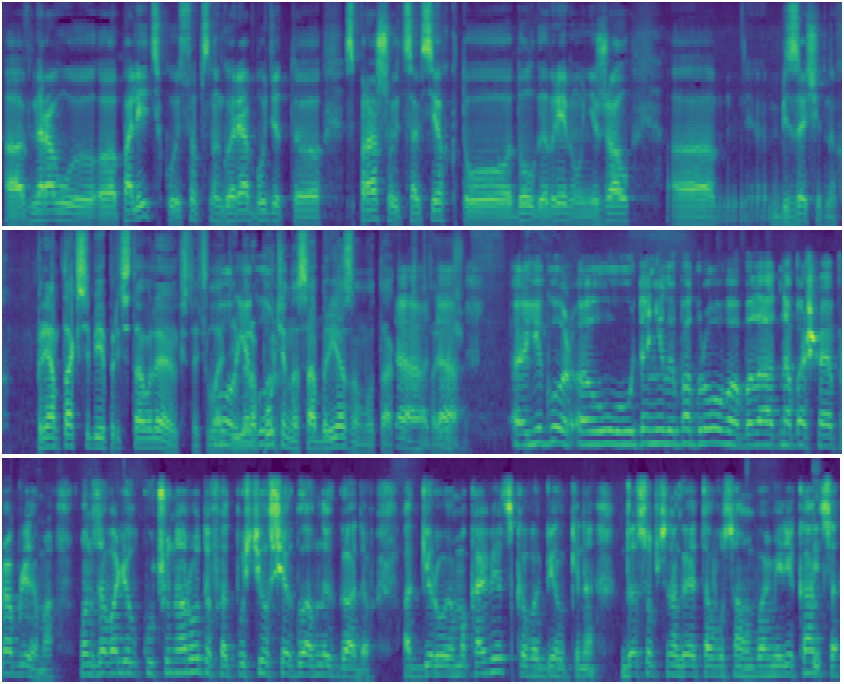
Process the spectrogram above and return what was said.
а, в мировую а, политику и, собственно говоря, будет э, спрашивать со всех, кто долгое время унижал а, беззащитных Прям так себе и представляю, кстати, Владимира О, Путина с обрезом вот так да, вот Да. Э, Егор, э, у Данилы Багрова была одна большая проблема. Он завалил кучу народов и отпустил всех главных гадов. От героя Маковецкого, Белкина, до, собственно говоря, того самого американца.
